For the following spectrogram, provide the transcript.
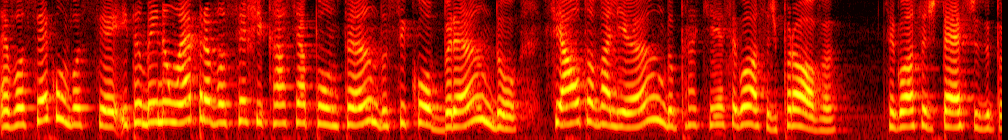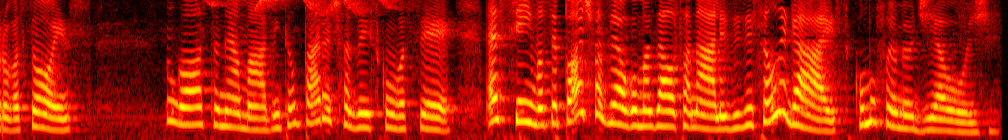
É você com você e também não é para você ficar se apontando, se cobrando, se autoavaliando. Para quê? Você gosta de prova? Você gosta de testes e provações? Não gosta, né, amado? Então para de fazer isso com você. É sim, você pode fazer algumas autoanálises e são legais. Como foi o meu dia hoje?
